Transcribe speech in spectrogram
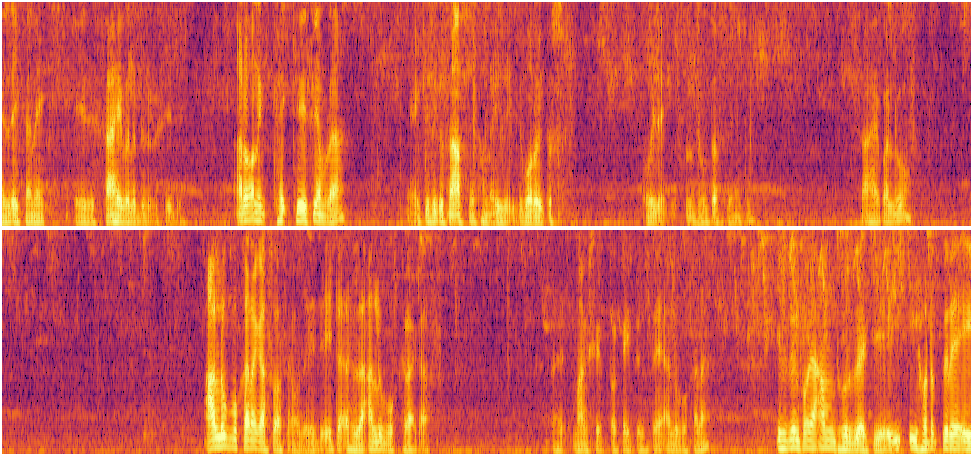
এই যে এখানে এই যে সাহেব আলু ধরে রয়েছে, এই যে। আরও অনেক খেয়েছি আমরা। কিছু কিছু আছে এখন, এই যে বড় ওই যে কিন্তু। সাহেব আলু। আলু বোখারা গাছও আছে আমাদের, এই যে, এটা হলো আলু বোখারা গাছ। মাংসের তরকারিতে আলু বোখারা। কিছুদিন পরে আম ধরবে আর কি। এই এই হঠাৎ করে এই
